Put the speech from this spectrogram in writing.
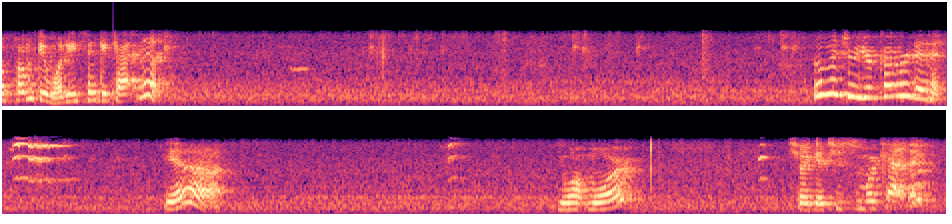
So, Pumpkin, what do you think of catnip? Look at you, you're covered in it. Yeah. You want more? Should I get you some more catnip?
